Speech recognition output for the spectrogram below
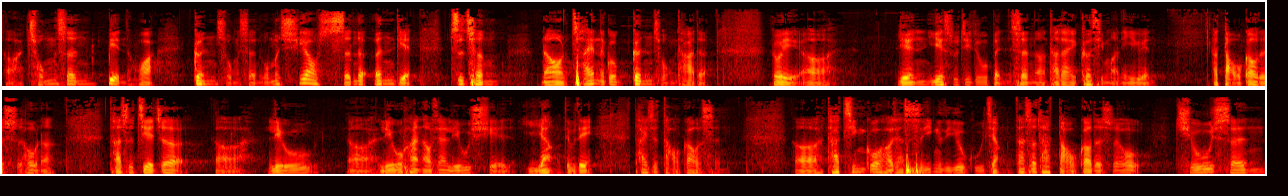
啊，重生变化。跟从神，我们需要神的恩典支撑，然后才能够跟从他的。各位啊，连耶稣基督本身呢，他在克西玛尼园，他祷告的时候呢，他是借着啊流啊流汗，好像流血一样，对不对？他也是祷告神。呃，他经过好像死硬的幽谷这样，但是他祷告的时候，求神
